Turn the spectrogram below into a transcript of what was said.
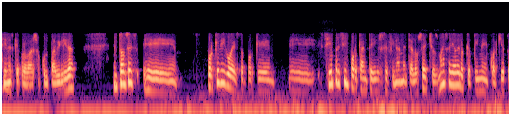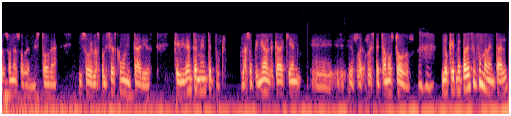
tienes que probar su culpabilidad. Entonces eh, por qué digo esto porque eh, siempre es importante irse finalmente a los hechos más allá de lo que opine cualquier persona sobre Nestora y sobre las policías comunitarias que evidentemente pues las opiniones de cada quien eh, eh, respetamos todos. Lo que me parece fundamental,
